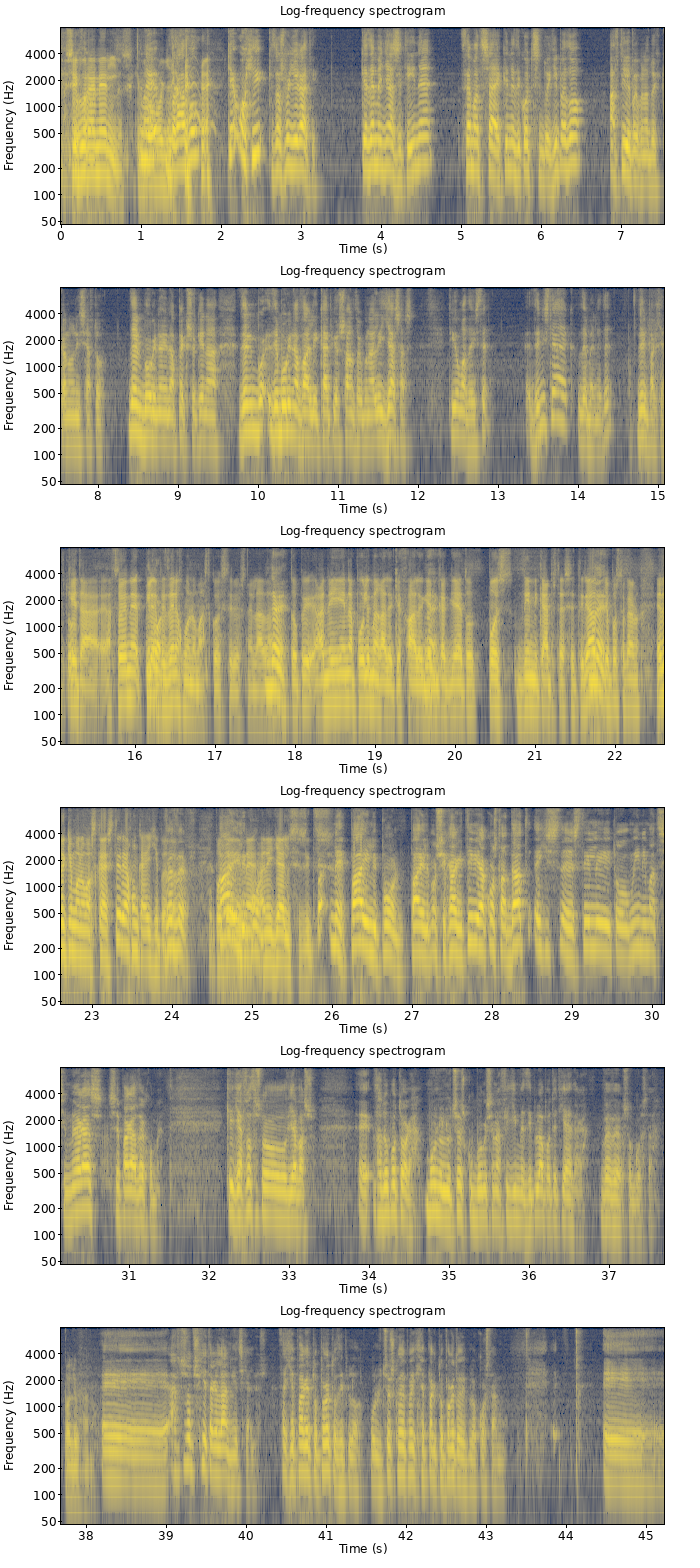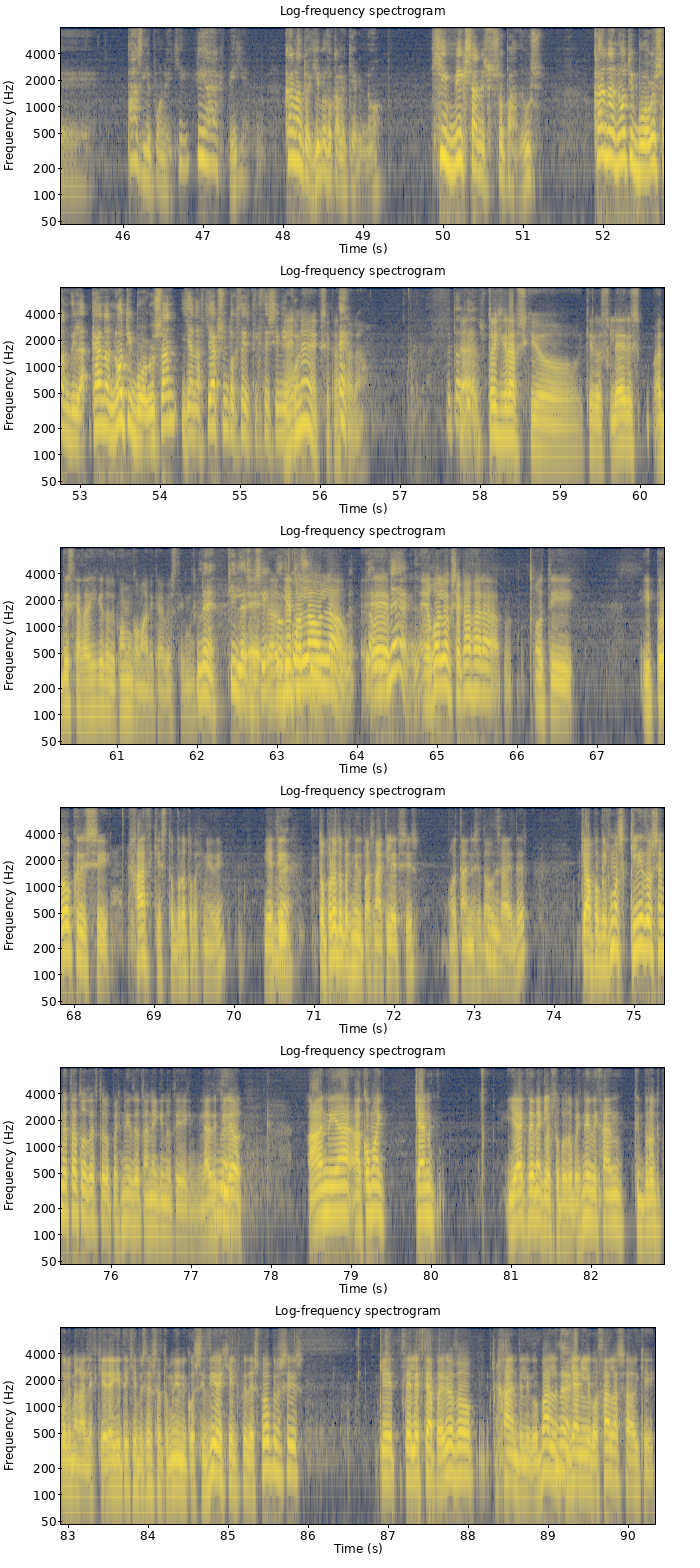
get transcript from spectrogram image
Σίγουρα είναι Έλληνες. Ναι, μπράβο. και όχι, και θα σου πω και κάτι. Και δεν με νοιάζει τι είναι. Θέμα της ΑΕΚ είναι δικό της είναι το γήπεδο. Αυτή έπρεπε να το έχει κανονίσει αυτό. Δεν μπορεί να είναι απ' έξω και να. Δεν, δεν μπορεί να βάλει κάποιος άνθρωπο να λέει Γεια σας. Τι ομάδα είστε; δεν είστε ΑΕΚ, δεν μένετε. Δεν υπάρχει αυτό. Κοίτα, αυτό είναι πλέον λοιπόν. δεν έχουμε ονομαστικό εισιτήριο στην Ελλάδα. Ναι. Το οποίο ανοίγει ένα πολύ μεγάλο κεφάλαιο ναι. για το πώς δίνει κάποιος τα εισιτήριά ναι. και πώς το κάνουν. Εδώ και μονομαστικά εισιτήρια έχουν καεί πέρα. Βεβαίως. Οπότε πάει, είναι, λοιπόν, ανοίγει άλλη συζήτηση. ναι, πάει λοιπόν. Πάει, λοιπόν. Συγχαρητήρια Κώστα Ντάτ. Έχεις στείλει το μήνυμα της ημέρας. Σε παραδέχομαι. Και γι' αυτό θα το διαβάσω. Ε, θα το πω τώρα. Μόνο ο Λουτσέσκου μπορούσε να φύγει με διπλά από τέτοια έδρα. Βεβαίως τον Κώστα. Πολύ πιθανό. Ε, Αυτός θα τους είχε τρελάνει έτσι κι αλλιώς. Θα είχε πάρει το πρώτο διπλό. Ο Λουτσέσκου θα είχε πάρει το πρώτο διπλό Κώστα μου. Ε, Πας λοιπόν εκεί, η ΑΕΚ πήγε. Κάναν το γήπεδο καλοκαιρινό. Χυμίξανε στους οπαδούς. Κάναν ό,τι μπορούσαν, δηλα... Κάναν ό,τι μπορούσαν για να φτιάξουν το χθε... τη χθεσινή ε, Ναι, ξεκάθαρα. Ε, ε, το έχει γράψει και ο κύριος Φιλέρης. Αντίστοιχα θα βγει και το δικό μου κομμάτι κάποια στιγμή. Ναι, τι λες εσύ. Ε, το για το λαό λαό. Ε, ναι, εγώ λέω ξεκάθαρα ότι η πρόκριση χάθηκε στον πρώτο παιχνίδι. Γιατί ναι. το πρώτο παιχνίδι πας να κλέψεις όταν είσαι το ναι. Outsider. Και ο αποκλεισμός κλείδωσε μετά το δεύτερο παιχνίδι όταν έγινε ό,τι έγινε. Δηλαδή ναι. πλέον, αν η, ακόμα κι αν η ΑΕΚ δεν έκλεψε το πρώτο παιχνίδι, χάνει την πρώτη πολύ μεγάλη ευκαιρία γιατί έχει επιστρέψει από το μείον 22, έχει ελπίδες πρόκρισης. Και τελευταία περίοδο χάνεται λίγο μπάλα, ναι. πιάνει λίγο θάλασσα, OK. Okay.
